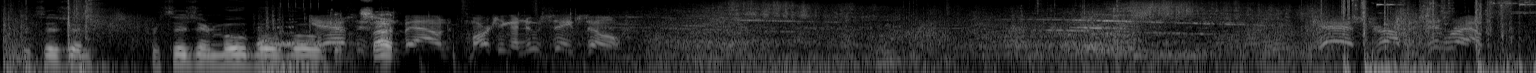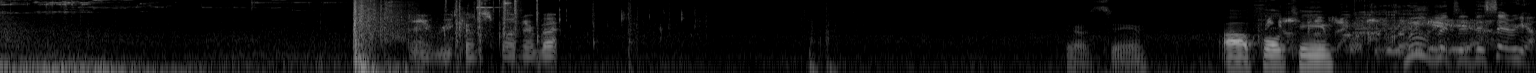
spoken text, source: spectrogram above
Precision. Precision. Move, move, move. Gas is inbound, marking a new safe zone. Gas drop is en route. Any recon spawn nearby? I don't see him. Uh, full team. Movement in this area.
